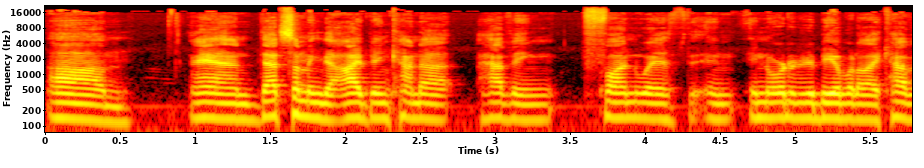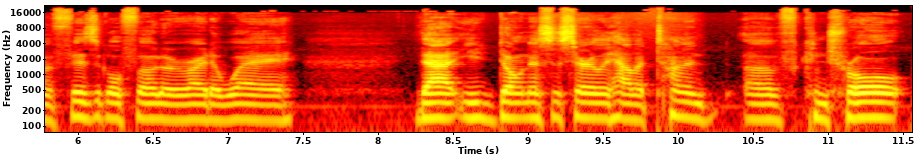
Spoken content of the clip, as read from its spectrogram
Um, and that's something that I've been kind of having fun with in, in order to be able to like have a physical photo right away that you don't necessarily have a ton of control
